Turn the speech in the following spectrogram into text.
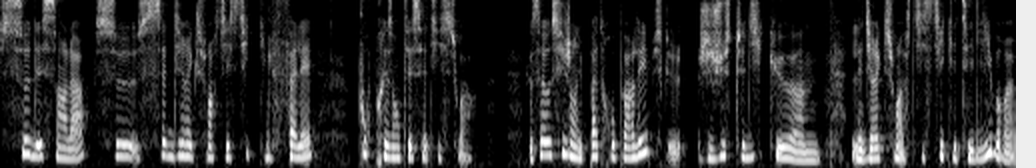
ce dessin-là, ce, cette direction artistique qu'il fallait pour présenter cette histoire. Ça aussi, j'en ai pas trop parlé, puisque j'ai juste dit que la direction artistique était libre,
